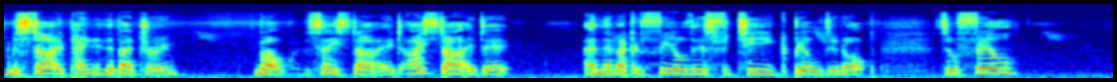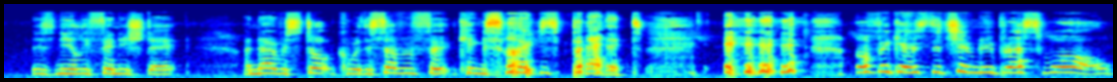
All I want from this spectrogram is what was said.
we started painting the bedroom. Well, say started. I started it, and then I could feel this fatigue building up. So Phil has nearly finished it, and now we're stuck with a seven foot king size bed up against the chimney breast wall,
